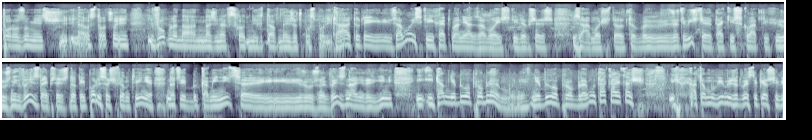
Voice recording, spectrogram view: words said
porozumieć i na Roztoczu i, i w ogóle na, na ziemiach wschodnich dawnej Rzeczpospolitej. Tak, tutaj Zamojski, hetman Jan Zamojski, to przecież Zamość to, to był rzeczywiście taki skład tych różnych wyznań. Przecież do tej pory są świątynie, znaczy kamienice i różnych wyznań religijnych i, i tam nie było problemu. Nie? nie było problemu. Taka jakaś, a to mówimy, że XXI wiek,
